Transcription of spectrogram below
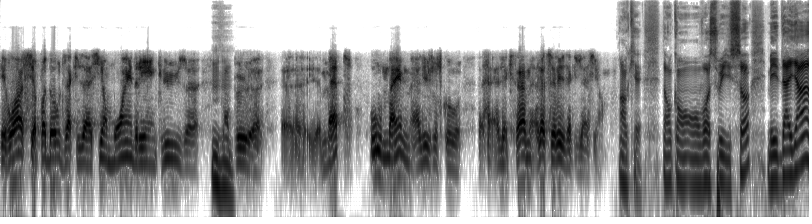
et, voir s'il n'y a pas d'autres accusations moindres et incluses euh, mhm. qu'on peut euh, euh, mettre ou même aller jusqu'au à l'extrême, retirer les accusations. OK. Donc, on, va suivre ça. Mais d'ailleurs,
